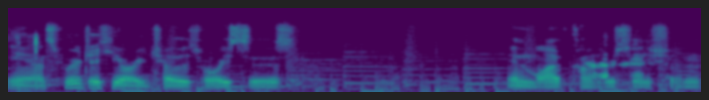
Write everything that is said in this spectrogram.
Yeah, it's weird to hear each other's voices in live conversation.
